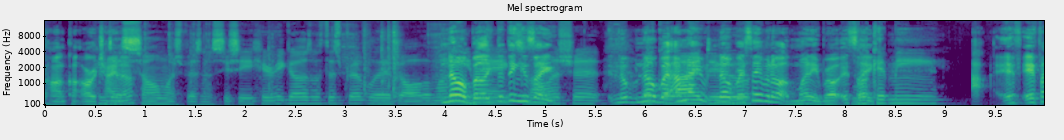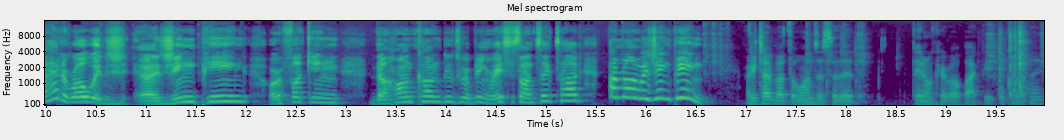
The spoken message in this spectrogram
Hong Kong or He China. does so much business. You see, here he goes with his privilege, all the money. No, but, like, the thing is, like. No, no, Look but I'm not even, no, but it's not even about money, bro. It's like Look like at me. If if I had to roll with uh, Jinping or fucking the Hong Kong dudes who are being racist on TikTok, I'm rolling with Jinping. Are you talking about the ones that said that they don't care about black people kind of thing?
